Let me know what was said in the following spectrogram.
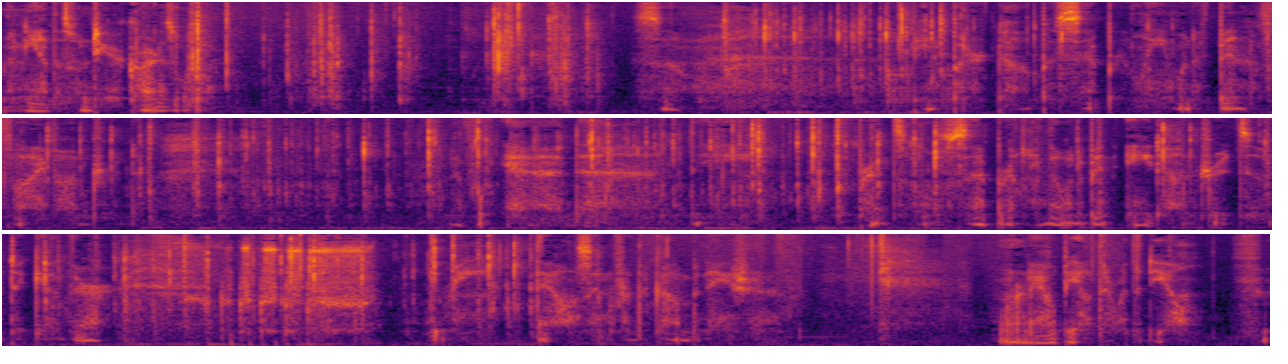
let me add this one to your card as well. So, peanut butter cup separately would have been 500. If we add the pretzels separately, that would have been 800. So together, 3,000 for the combination. Wanted to help you out there with the deal.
